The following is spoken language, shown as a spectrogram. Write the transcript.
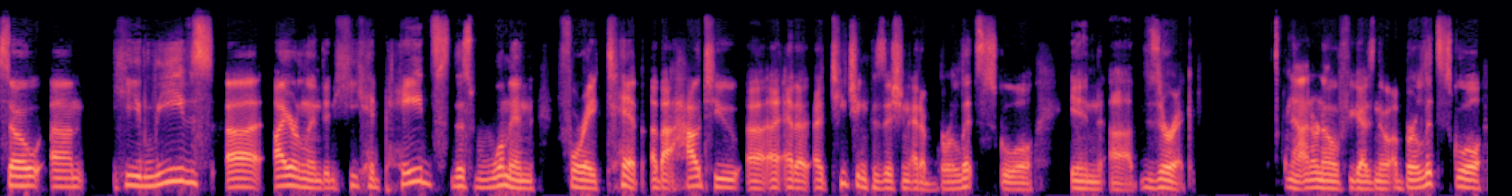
So um, he leaves uh, Ireland and he had paid this woman for a tip about how to uh, at a, a, teaching position at a Berlitz school in uh, Zurich. Now, I don't know if you guys know a Berlitz school.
